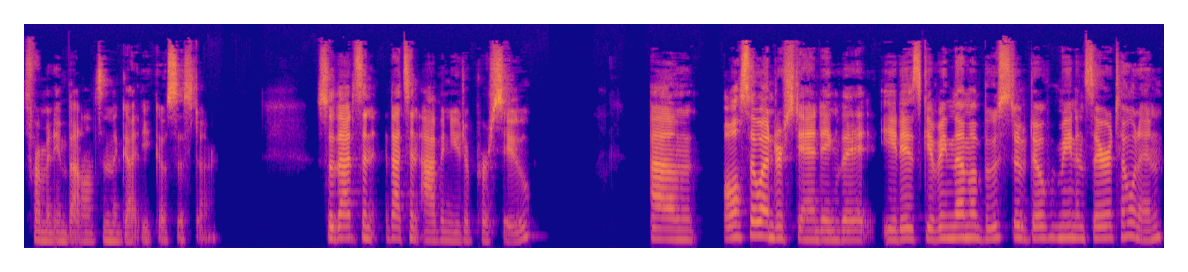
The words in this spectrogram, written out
from an imbalance in the gut ecosystem so that's an that's an avenue to pursue. Um, also understanding that it is giving them a boost of dopamine and serotonin.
